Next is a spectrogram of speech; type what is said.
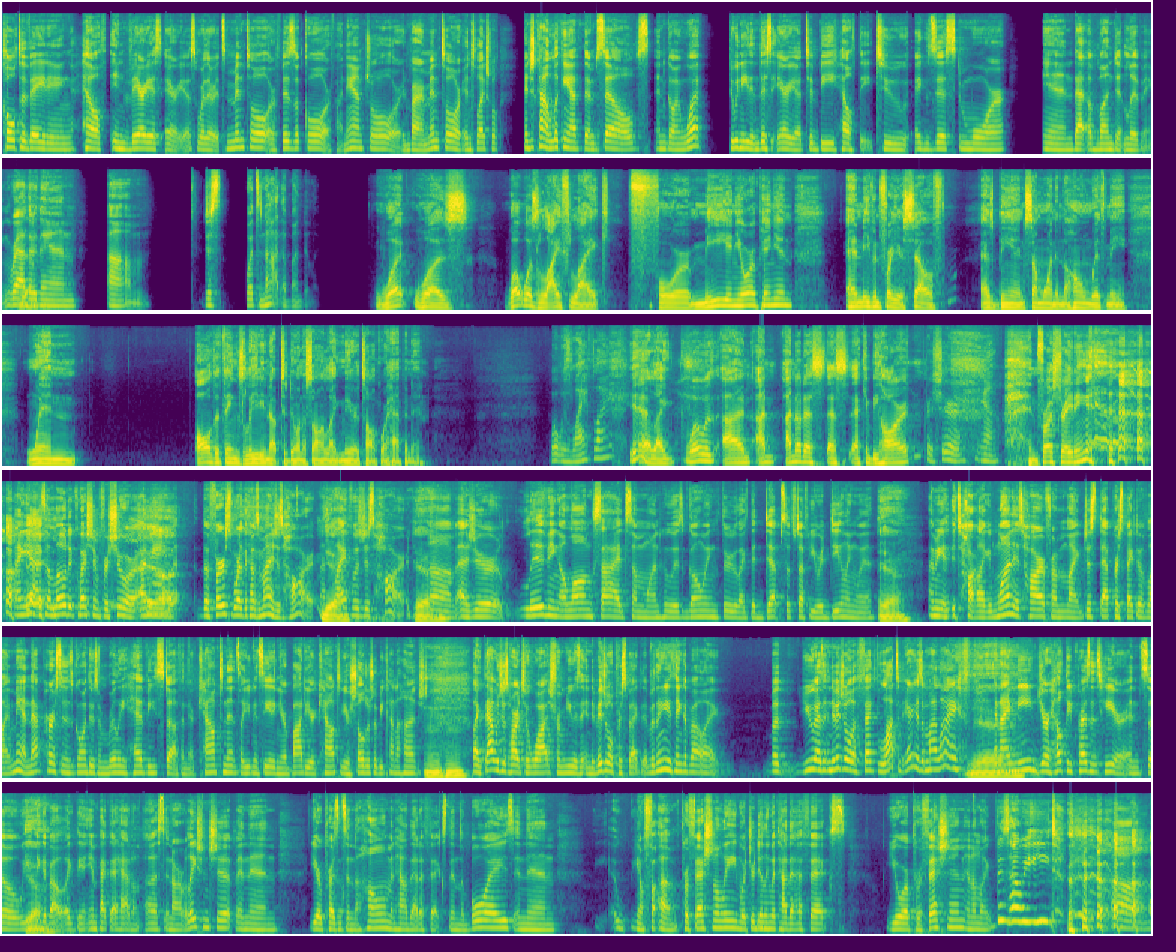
Cultivating health in various areas, whether it's mental or physical or financial or environmental or intellectual, and just kind of looking at themselves and going, what do we need in this area to be healthy, to exist more in that abundant living rather Yeah. than um, just what's not abundant? What was what was life like for me in your opinion and even for yourself as being someone in the home with me when all the things leading up to doing a song like Mirror Talk were happening? What was life like? Yeah, like what was I I I know that's that's that can be hard For sure. Yeah. and frustrating. And yeah, it's a loaded question for sure. I mean, the first word that comes to mind is just hard. Like, Yeah. Life was just hard. Yeah. Um, as you're living alongside someone who is going through like the depths of stuff you were dealing with. yeah. I mean, it's hard. Like one, it's hard from like just that perspective of like, man, that person is going through some really heavy stuff in their countenance. Like you can see it in your body, your countenance, your shoulders would be kind of hunched. Mm-hmm. Like that was just hard to watch from you as an individual perspective. But then you think about like, but you as an individual affect lots of areas of my life. Yeah. And I need your healthy presence here. And so you Yeah. think about like the impact that had on us in our relationship and then your presence in the home and how that affects then the boys and then you know um, professionally what you're dealing with how that affects your profession and i'm like this is how we eat um,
